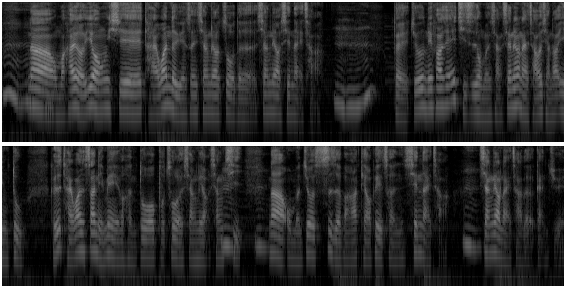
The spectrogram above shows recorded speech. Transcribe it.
嗯，那我们还有用一些台湾的原生香料做的香料鲜奶茶。嗯哼，对，就是你会发现，哎，其实我们想香料奶茶会想到印度，可是台湾山里面有很多不错的香料香气。嗯，那我们就试着把它调配成鲜奶茶，嗯，香料奶茶的感觉。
